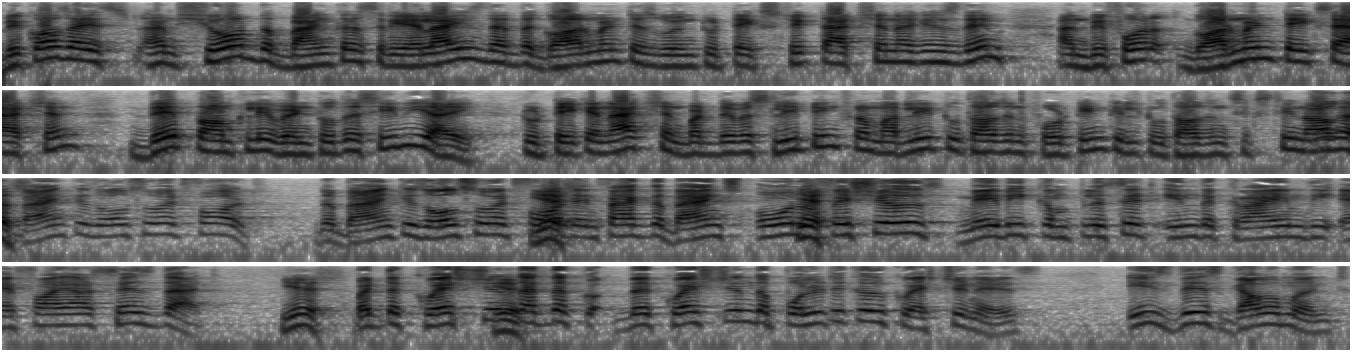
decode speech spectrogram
Because I, am sure the bankers realize that the government is going to take strict action against them and before government takes action, they promptly went to the CBI to take an action, but they were sleeping from early 2014 till 2016 no, August. The bank is also at fault. The bank is also at fault. Yes. In fact, the bank's own Yes. officials may be complicit in the crime. The FIR says that. Yes. But the question Yes. that the, the question, the political question is, is this government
